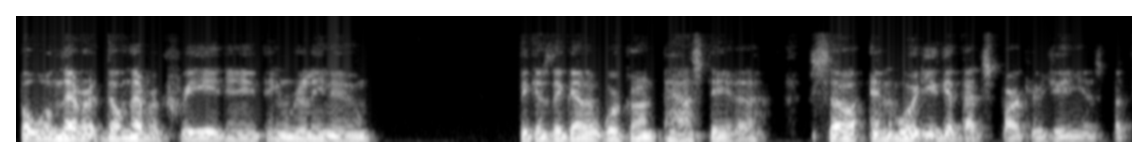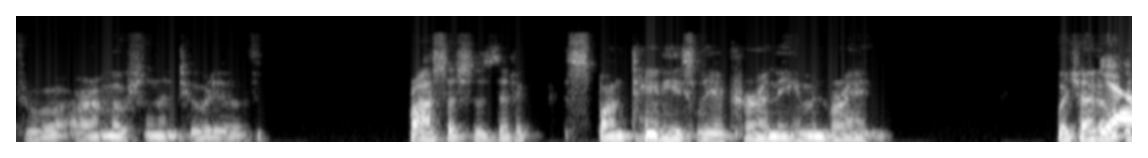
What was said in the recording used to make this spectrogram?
but will never they'll never create anything really new because they've got to work on past data. So and where do you get that spark of genius? But through our, emotional intuitive processes that spontaneously occur in the human brain which i don't yeah.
